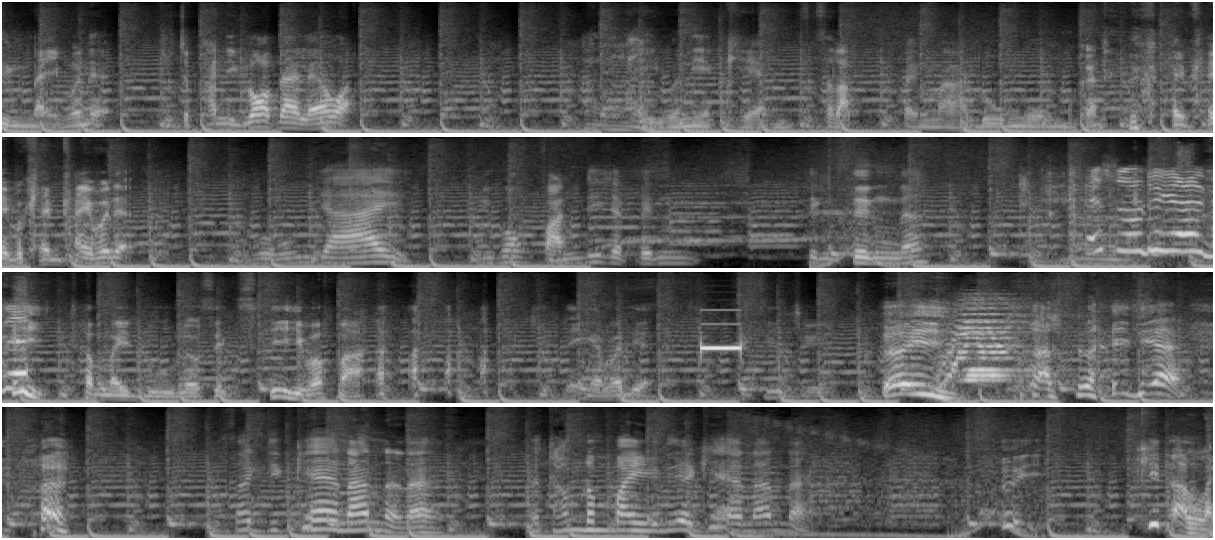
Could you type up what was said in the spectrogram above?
ถึงไหนวะเนี่ยจะพันอีกรอบได้แล้วอะอะไรวะเนี่ยแขนสลับไปมาดูงงเหมือนกันใครใครแขนใครวะเนี่ยโอ้โหคุณยายมีความฝันที่จะเป็นตึงๆนะ Es un día เฮ้ good. ยทำไมดูแล้วเซ็กซี่วะหมาคิดได้ไงวะเนี่ยเซ็กซี่เฉยเฮ้ยอะไรเนี่ยสร้างจริงแค่นั้นน่ะนะจะทำทำไมเนี่ยแค่นั้นน่ะ เฮ้ยคิดอะไร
